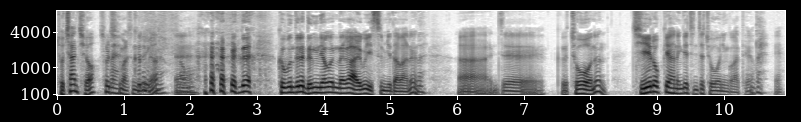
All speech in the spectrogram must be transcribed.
좋지 않죠. 솔직히 네, 말씀드리면. 예. 근데 그분들의 능력은 내가 알고 있습니다만은 네. 아, 이제 그 조언은 지혜롭게 하는 게 진짜 조언인 것 같아요. 네. 예.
